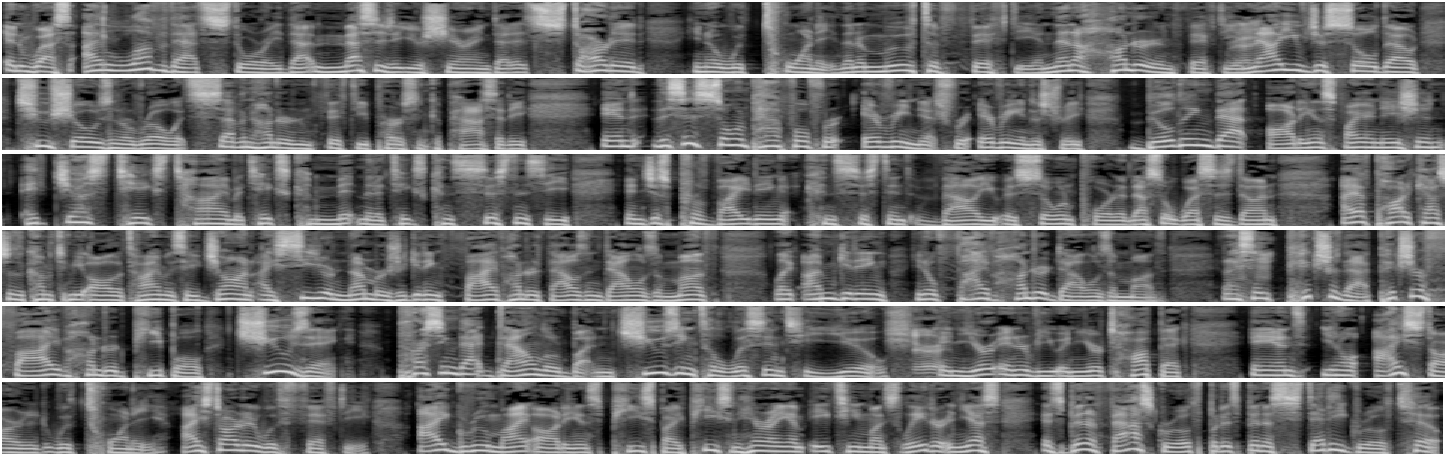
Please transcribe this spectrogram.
And Wes, I love that story, that message that you're sharing that it started, you know, with 20, then it moved to 50 and then 150. Right. And now you've just sold out two shows in a row at 750 person capacity. And this is so impactful for every niche, for every industry. Building that audience, Fire Nation, it just takes time. It takes commitment. It takes consistency and just providing consistent value is so important. That's what Wes has done. I have podcasters that come to me all the time and say, John, I see your numbers. You're getting 500,000 downloads a month. Like I'm getting, you know, 500 downloads a month. And I say, picture that. Picture 500 people choosing pressing that download button, choosing to listen to you sure. in your interview and your topic. And, you know, I started with 20. I started with 50. I grew my audience piece by piece. And here I am 18 months later. And yes, it's been a fast growth, but it's been a steady growth too.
